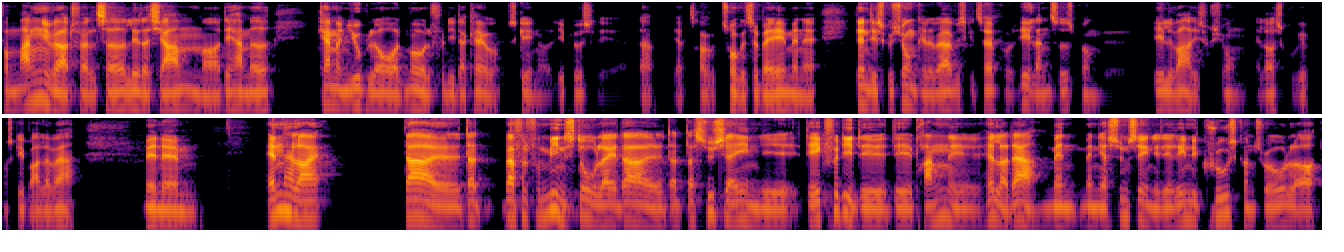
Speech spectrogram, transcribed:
for mange i hvert fald taget lidt af charmen, og det her med, kan man juble over et mål, fordi der kan jo ske noget lige pludselig, øh, der bliver trukket tilbage, men øh, den diskussion kan det være, at vi skal tage på et helt andet tidspunkt, øh, hele VAR-diskussionen, eller også skulle vi måske bare lade være. Men øh, anden halvleg, der, øh, der, i hvert fald for min stol af, der, øh, der, der synes jeg egentlig, det er ikke fordi det, det er prangende heller der, men, men jeg synes egentlig, det er rimelig cruise control, og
